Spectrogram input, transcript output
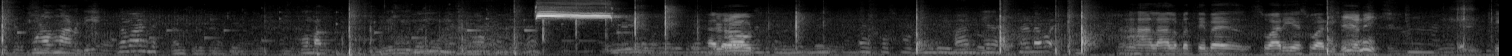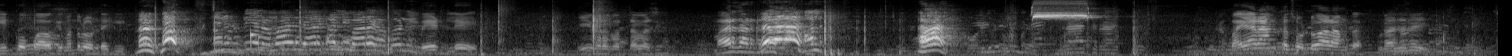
गेट आउट हाँ लाल बत्ते पे सवारी है सवारी ये है नहीं एक को पाओगे मतलब लौटेगी बैठ ले यही फ़र्क होता है बस भाई आराम था छोटो आराम था पूरा जरे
